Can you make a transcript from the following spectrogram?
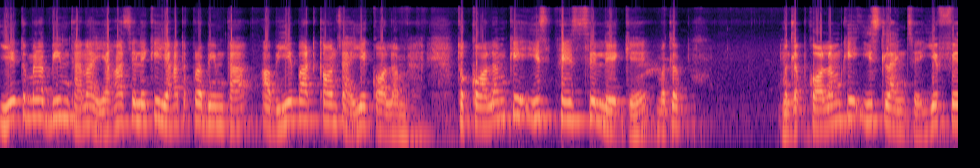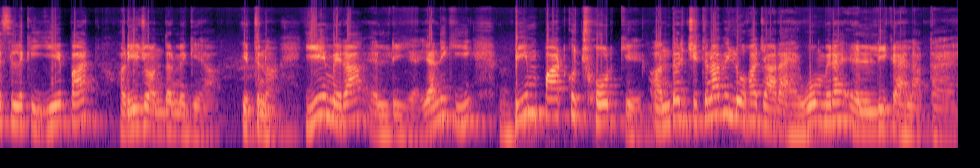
ये तो मेरा बीम था ना, यहाँ से लेके यहाँ तक पूरा बीम था। अब ये पार्ट कौन सा है? ये कॉलम है। तो कॉलम के इस फ़ेज़ से लेके मतलब मतलब कॉलम के इस लाइन से, ये फेस से लेके ये पार्ट और ये जो अंदर में गया इतना। ये मेरा एलडी है। यानी कि बीम पार्ट को छोड़ के अंदर जितना भी लोहा जा रहा है, वो मेरा एलडी कहलाता है।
